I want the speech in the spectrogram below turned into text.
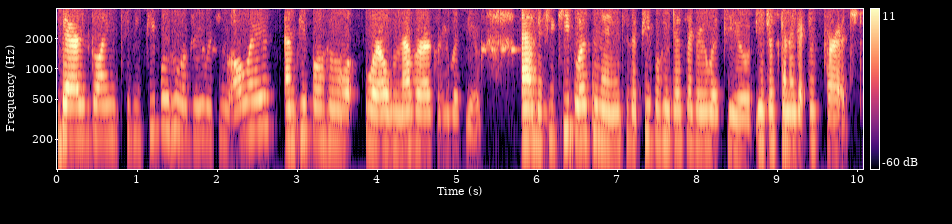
there's going to be people who agree with you always and people who will never agree with you. And if you keep listening to the people who disagree with you, you're just going to get discouraged.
